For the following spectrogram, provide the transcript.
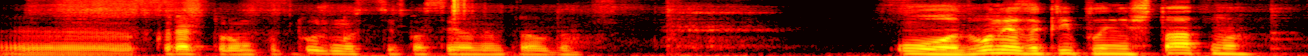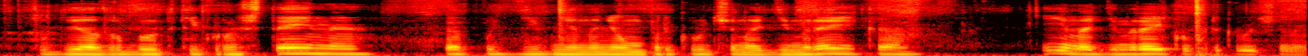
Е, з коректором потужності пасивним, правда. От, вони закріплені штатно. Тут я зробив такі кронштейни подібні, на ньому прикручена дінрейка. І на дінрейку прикручений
